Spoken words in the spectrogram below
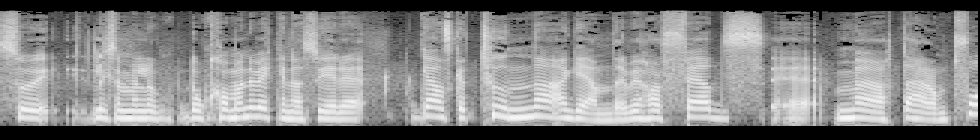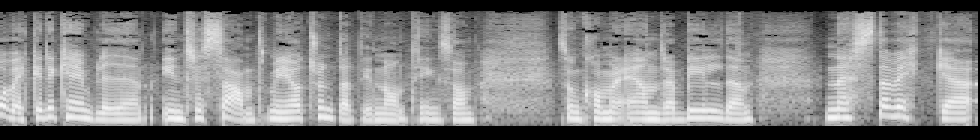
så liksom, de kommande veckorna så är det ganska tunna agender. Vi har Feds eh, möte här om två veckor. Det kan ju bli en, intressant, men jag tror inte att det är någonting som, som kommer ändra bilden. Nästa vecka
